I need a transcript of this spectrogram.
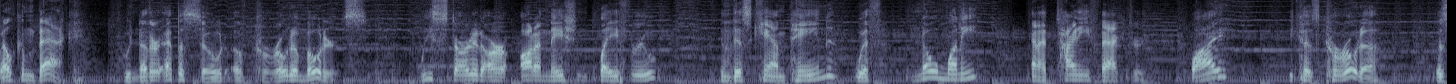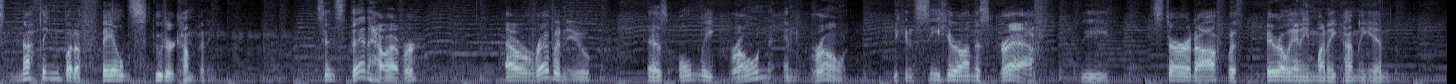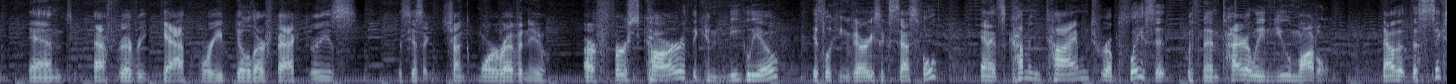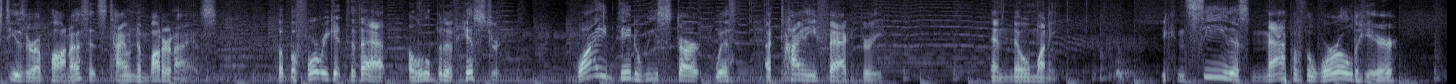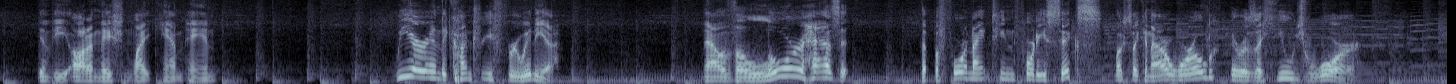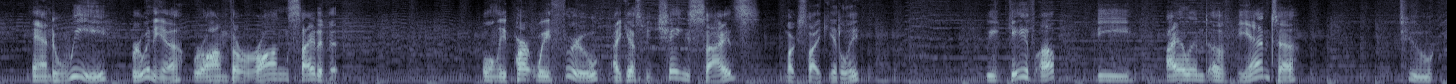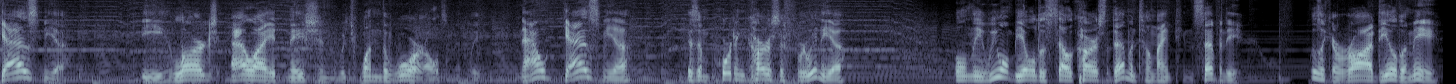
Welcome back to another episode of Carota Motors. We started our automation playthrough in this campaign with no money and a tiny factory. Why? Because Carota was nothing but a failed scooter company. Since then, however, our revenue has only grown and grown. You can see here on this graph, we started off with barely any money coming in, and after every gap where we build our factories, it's just a chunk more revenue. Our first car, the Coniglio, is looking very successful, and it's coming time to replace it with an entirely new model. Now that the 60s are upon us, it's time to modernize. But before we get to that, a little bit of history. Why did we start with a tiny factory and no money? You can see this map of the world here in the Automation Light campaign. We are in the country Fruinia. Now, the lore has it that before 1946, much like in our world, there was a huge war. And we, Fruinia, were on the wrong side of it. Only partway through, I guess we changed sides, much like Italy. We gave up the island of Vianta to Gasmea, the large allied nation which won the war ultimately. Now Gasmea is importing cars to Fruinia, only we won't be able to sell cars to them until 1970. Feels like a raw deal to me.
